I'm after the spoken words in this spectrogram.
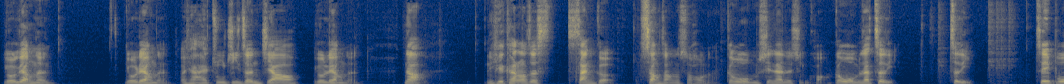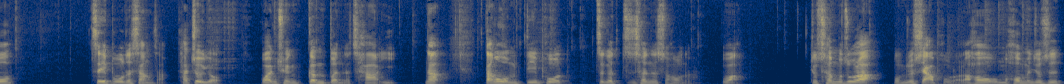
有量能，有量能，而且还逐级增加哦，有量能。那你可以看到这三个上涨的时候呢，跟我们现在的情况，跟我们在这里这里这一波这一波的上涨，它就有完全根本的差异。那当我们跌破这个支撑的时候呢，哇，就撑不住了，我们就下破了，然后我们后面就是。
